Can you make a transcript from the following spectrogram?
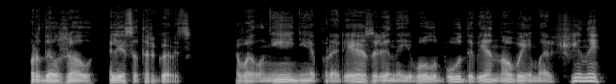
— продолжал лесоторговец, волнение прорезали на его лбу две новые морщины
